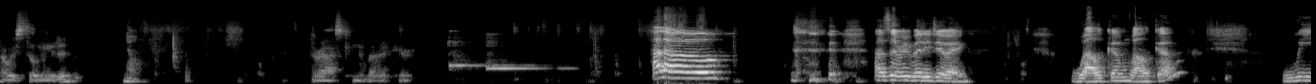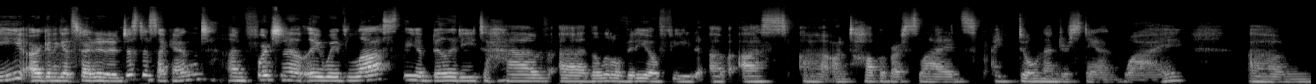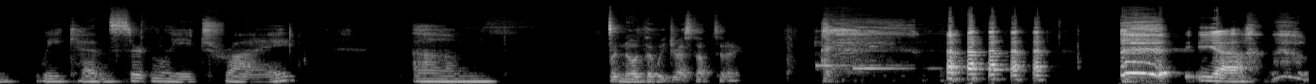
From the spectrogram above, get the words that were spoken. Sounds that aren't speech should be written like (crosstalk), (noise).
Are we still muted? No. They're asking about it here. Hello! (laughs) How's everybody doing? Welcome, welcome. We are going to get started in just a second. Unfortunately, we've lost the ability to have uh, the little video feed of us uh, on top of our slides. I don't understand why. Um, we can certainly try. Um, But note that we dressed up today. (laughs) yeah,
